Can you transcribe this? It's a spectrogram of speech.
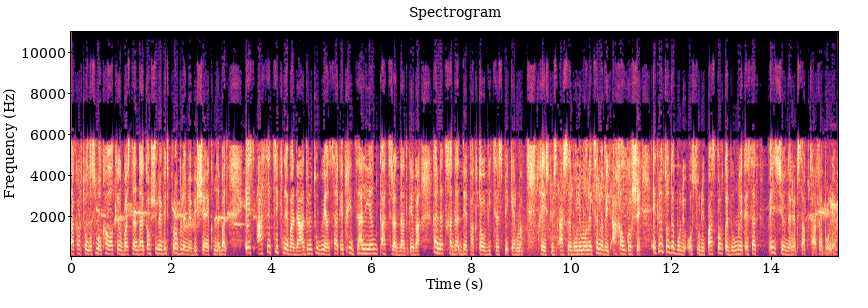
საქართველოს მოქალაქეობასთან დაკავშირებით პრობლემები შეექმნებათ. ეს ასეც იქნება და ადრე თუ გვიან საკითხი ძალიან მკაცრად დადგება. განაცხადა დე-ფაქტო ვიცე-სპიკერმა. დღეისთვის არსებული მონაცემებით ახალგორში ეგრეთ წოდებული ოსური პასპორტები უმეტესად პენსიონერებს აქვთ აღებული.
